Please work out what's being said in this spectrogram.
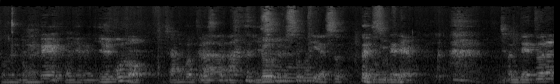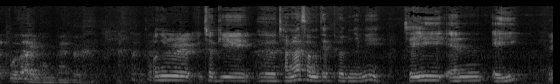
저는 농대 관련된 일본어 제가 한번 아, 들었었는데 이러들 숲이에요 숲. 네, 농대래요. 숲이에요. 전대 또, 다- 또 다른 공간. 네. 오늘 저기 그 장하성 대표님이 JNA 예.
